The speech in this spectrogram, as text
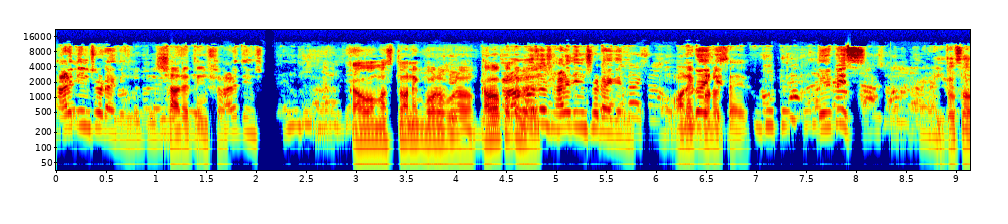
সাড়ে তিনশো টাকা সাড়ে তিনশো। সাড়ে তিনশো। কাওয়া মাছ তো অনেক বড় বড়। কাওয়া কত করে? সাড়ে তিনশো টাকা অনেক বড় সাইজ দুই পিস দুটো।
